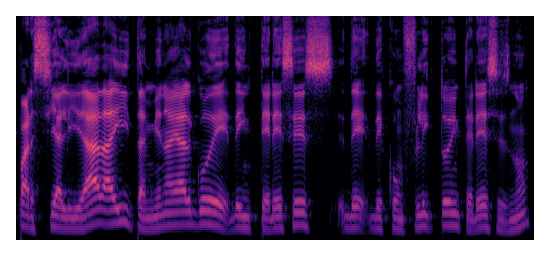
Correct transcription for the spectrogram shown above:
parcialidad ahí, también hay algo de, intereses, de, de, conflicto de intereses, ¿no?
